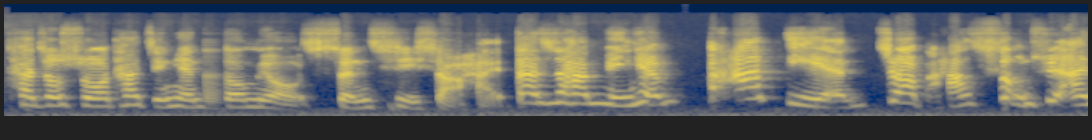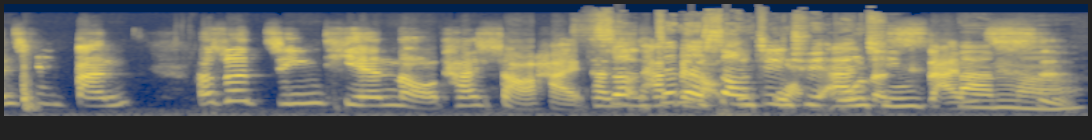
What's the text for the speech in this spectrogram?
她就说她今天都没有生气小孩，但是她明天八点就要把他送去安亲班。她说今天哦，她小孩他是他真的送进去安亲班吗？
